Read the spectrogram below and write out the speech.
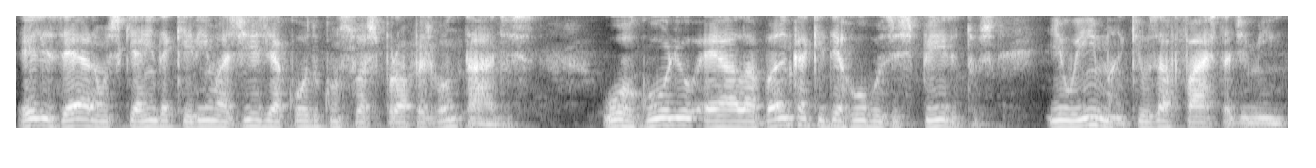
Eles eram os que ainda queriam agir de acordo com suas próprias vontades. O orgulho é a alavanca que derruba os espíritos e o imã que os afasta de mim.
